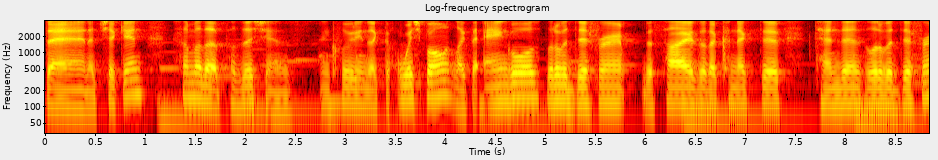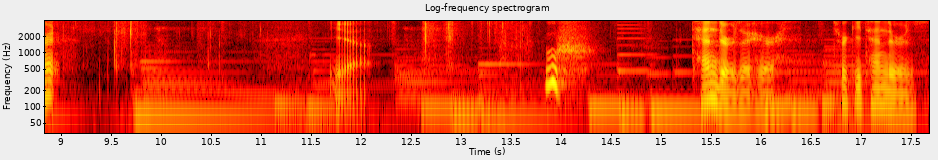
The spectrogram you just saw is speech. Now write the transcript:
than a chicken, some of the positions, including like the wishbone, like the angles, a little bit different. The size of the connective tendons, a little bit different. Yeah. Whew. Tenders are here. Turkey tenders.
